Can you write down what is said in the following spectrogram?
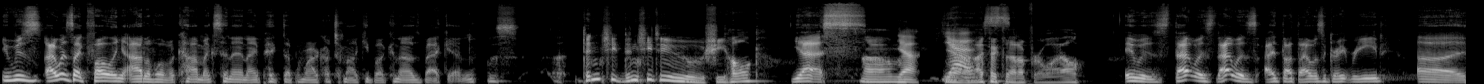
it was I was like falling out of love with comics, and then I picked up a Mariko Tamaki book, and I was back in. Was, uh, didn't she? Didn't she do She Hulk? Yes, Um, Yeah. yeah. I picked that up for a while. it was that was that was I thought that was a great read. Uh,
